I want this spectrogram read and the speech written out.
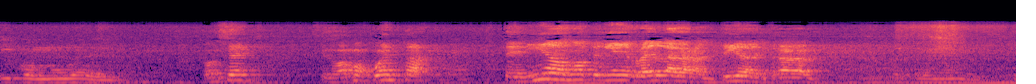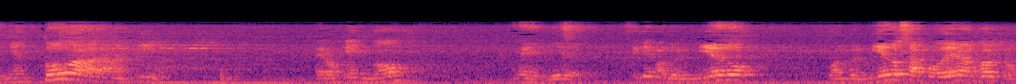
y con nube de día. Entonces, si nos damos cuenta, ¿tenía o no tenía Israel la garantía de entrar al Tenían toda la garantía, pero que no creyeron. Así que cuando el miedo, cuando el miedo se apodera de nosotros,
